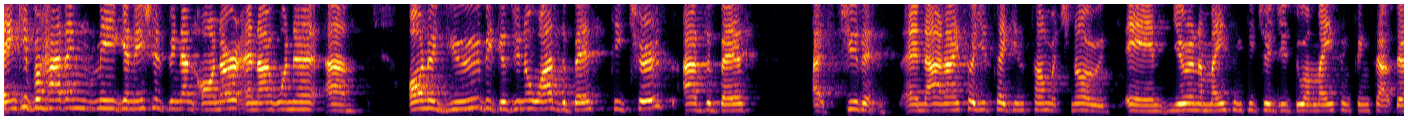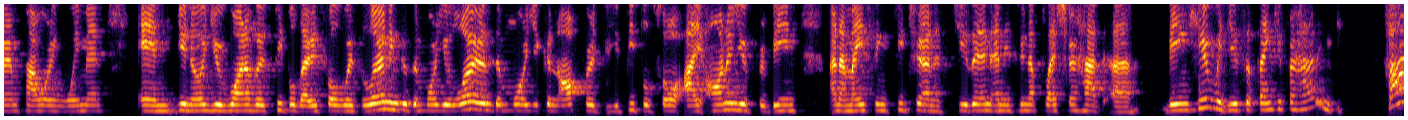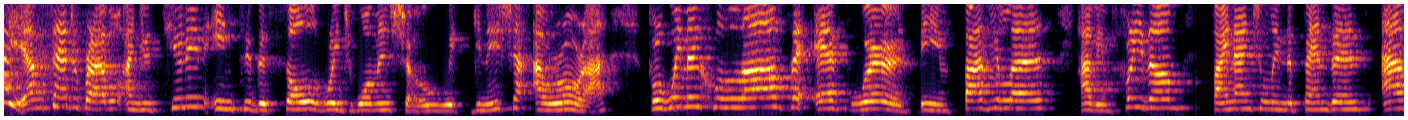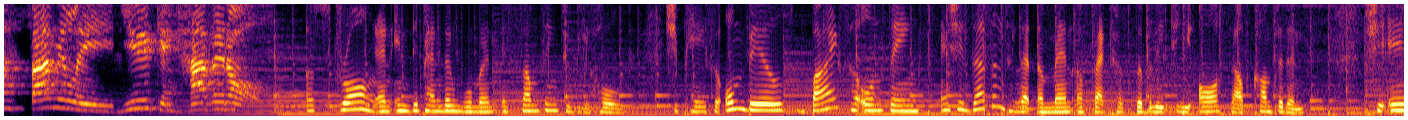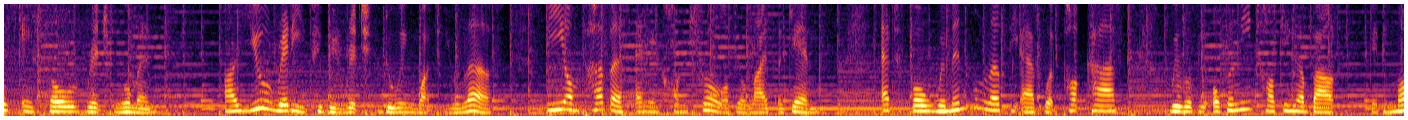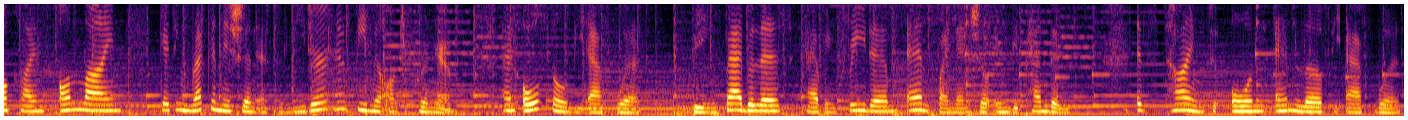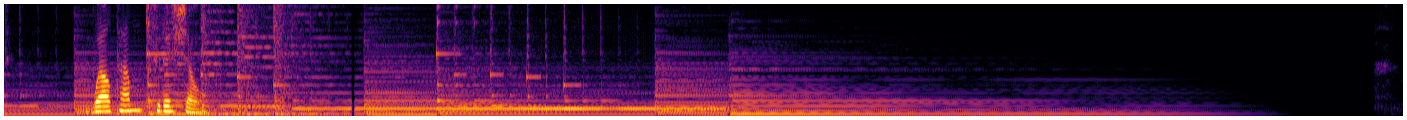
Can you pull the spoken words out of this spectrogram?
Thank you for having me, Ganesha. It's been an honor, and I want to um, honor you because you know what? The best teachers are the best uh, students and, and i saw you taking so much notes and you're an amazing teacher you do amazing things out there empowering women and you know you're one of those people that is always learning because the more you learn the more you can offer to your people so i honor you for being an amazing teacher and a student and it's been a pleasure have, uh, being here with you so thank you for having me Hi, I'm Sandra Bravo, and you're tuning into the Soul Rich Woman Show with Ganesha Aurora for women who love the F word, being fabulous, having freedom, financial independence, and family. You can have it all. A strong and independent woman is something to behold. She pays her own bills, buys her own things, and she doesn't let a man affect her stability or self confidence. She is a soul rich woman. Are you ready to be rich doing what you love? Be on purpose and in control of your life again. At For Women Who Love the F Word podcast, we will be openly talking about getting more clients online, getting recognition as the leader and female entrepreneur, and also the F word being fabulous, having freedom, and financial independence. It's time to own and love the F word. Welcome to the show.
